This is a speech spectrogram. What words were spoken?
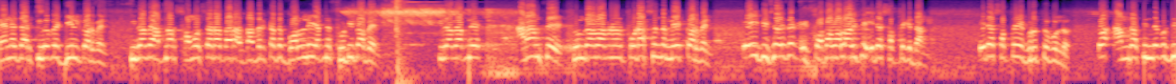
ম্যানেজার কীভাবে ডিল করবেন, কীভাবে আপনার সমস্যাটা তারা তাদের কাছে বললেই আপনি ছুটি পাবেন, কীভাবে আপনি আরামসে সুন্দরভাবে আপনার প্রোডাকশনটা মেক করবেন, এই বিষয়ে যে কথা বলা হয়েছে, এটা সব থেকে দামি। এটা সব থেকে গুরুত্বপূর্ণ। তো আমরা চিন্তা করছি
